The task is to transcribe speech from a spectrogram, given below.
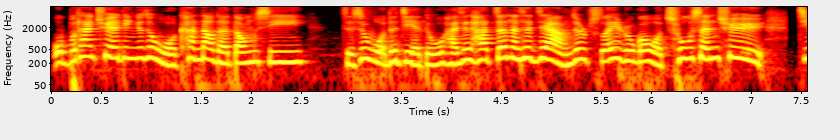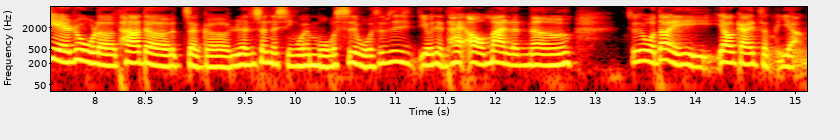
我不太确定，就是我看到的东西。只是我的解读，还是他真的是这样？就是所以，如果我出声去介入了他的整个人生的行为模式，我是不是有点太傲慢了呢？就是我到底要该怎么样？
